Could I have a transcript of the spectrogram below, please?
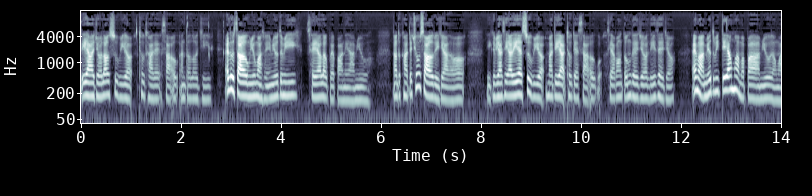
တရားကျော်လောက်စုပြီးတော့ထုတ်ထားတဲ့စာအုပ် anthology အဲ့လိုစာအုပ်မျိုးမှာဆိုရင်အမျိုးသမီး10ယောက်လောက်ပဲပါနေတာမျိုးနောက်တစ်ခါတချို့စာအုပ်တွေကြတော့ဒီကြပြဆရာတွေကစုပြီးတော့အမှတ်တရထုတ်တဲ့စာအုပ်ပေါ့ဆရာပေါင်း30ကျော်40ကျော်အဲ့မှာအမျိုးသမီးတယောက်မှမပါမျိုးတော့မှ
